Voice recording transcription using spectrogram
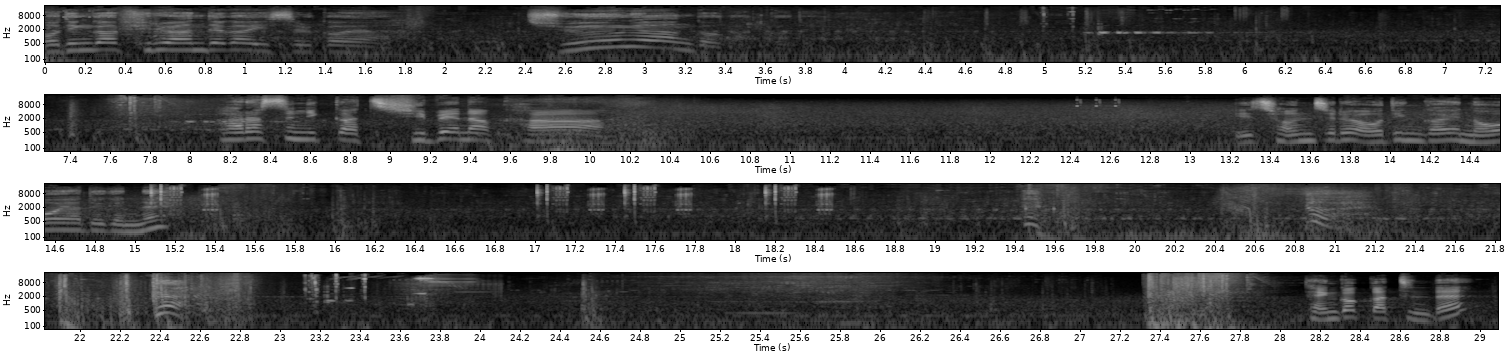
어딘가 필요한 데가 있을 거야. 중요한 거 같거든. 알았으니까 집에나 가. 이 전지를 어딘가에 넣어야 되겠네. 된 것 같은데?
